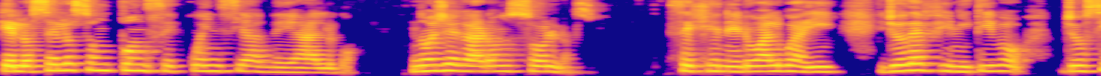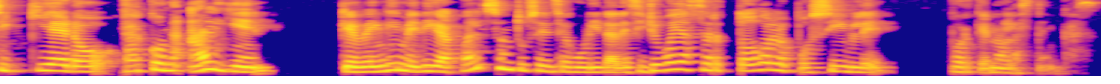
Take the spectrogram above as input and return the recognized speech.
que los celos son consecuencia de algo. No llegaron solos. Se generó algo ahí. Yo definitivo, yo sí quiero estar con alguien que venga y me diga cuáles son tus inseguridades y yo voy a hacer todo lo posible porque no las tengas.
